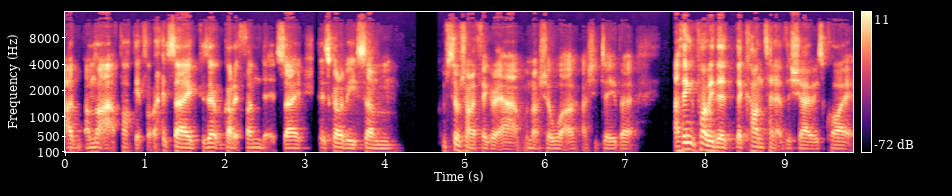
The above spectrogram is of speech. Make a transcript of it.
I'm not out of pocket for it, so because I've got it funded, so there's got to be some. I'm still trying to figure it out. I'm not sure what I, I should do, but I think probably the the content of the show is quite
